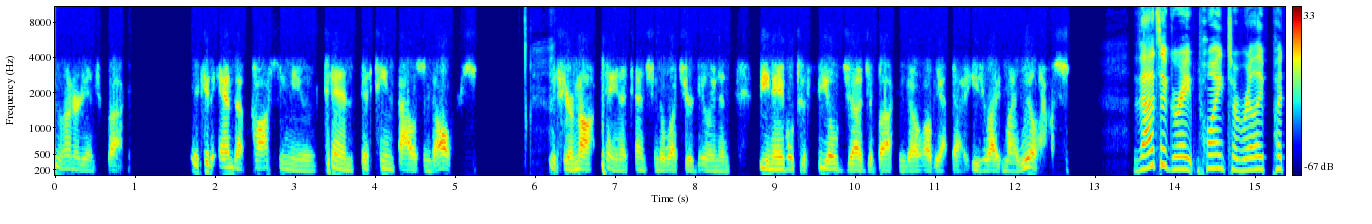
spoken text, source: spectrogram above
200 inch buck, it could end up costing you ten, fifteen thousand dollars if you're not paying attention to what you're doing and being able to field judge a buck and go, oh yeah, that, he's right in my wheelhouse. That's a great point to really put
